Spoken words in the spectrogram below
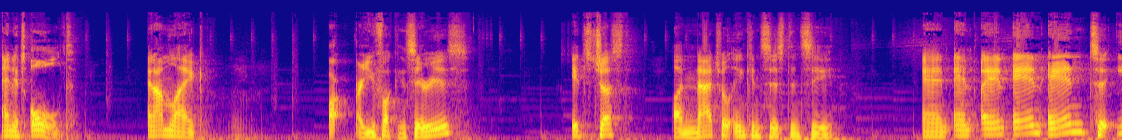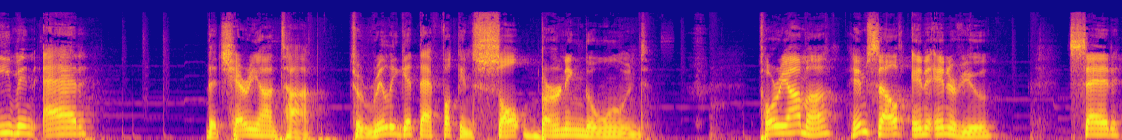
And it's old. And I'm like, are, are you fucking serious? It's just a natural inconsistency. And and and and and to even add the cherry on top to really get that fucking salt burning the wound. Toriyama himself in an interview said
